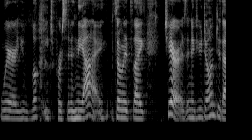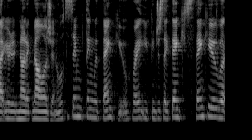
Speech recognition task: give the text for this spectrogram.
where you look each person in the eye. So it's like cheers. And if you don't do that, you're not acknowledging. Well, it's the same thing with thank you, right? You can just say thank you, thank you. Uh,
